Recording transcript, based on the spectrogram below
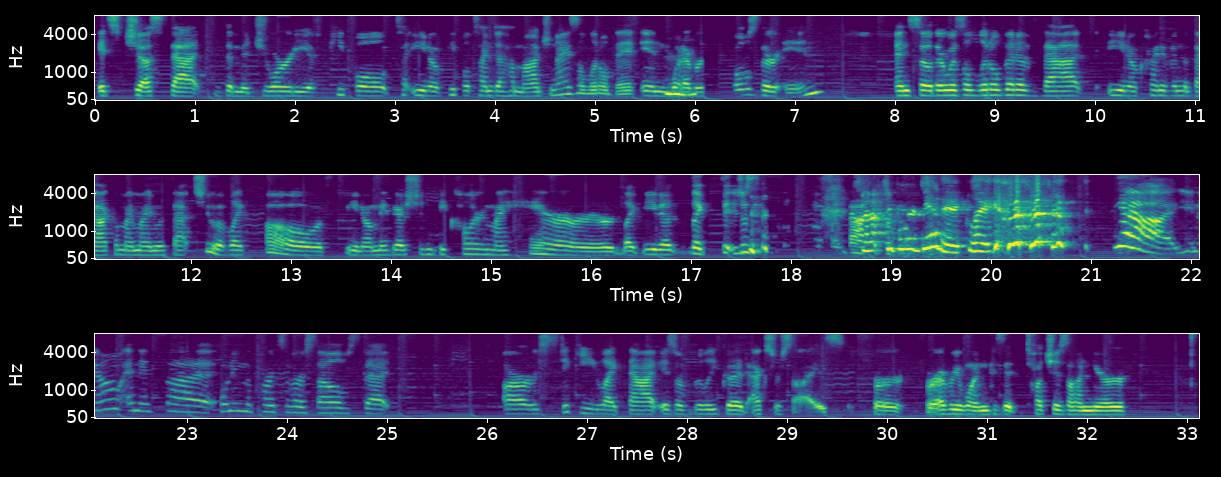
it's just that the majority of people t- you know people tend to homogenize a little bit in Mhm. whatever circles they're in and so there was a little bit of that you know kind of in the back of my mind with that too of like oh if, you know maybe i shouldn't be coloring my hair or like you know like just like It's not super organic. Like, yeah you know and it's uh owning the parts of ourselves that are sticky like that is a really good exercise for for everyone because it touches on your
